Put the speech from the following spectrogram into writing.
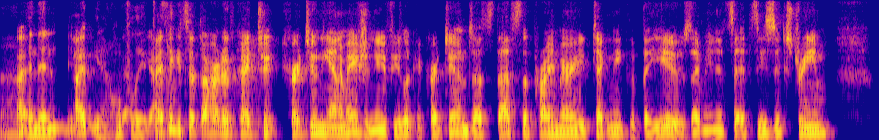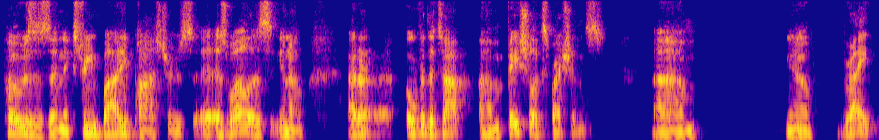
Uh, I- and then, I- you know, hopefully, I think it's at the heart of cartoon, cartoony animation. If you look at cartoons, that's that's the primary technique that they use. I mean, it's it's these extreme poses and extreme body postures, as well as you know, I don't over the top um, facial expressions. Um, you know, Right.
